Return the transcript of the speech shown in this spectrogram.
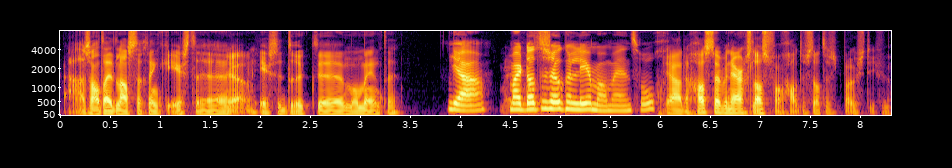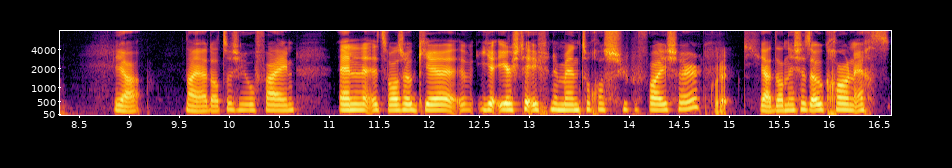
ja dat is altijd lastig, denk ik, eerste, Ja. eerste drukte momenten. Ja, maar dat is ook een leermoment, toch? ja, de gasten hebben nergens last van gehad, dus dat is positief. Ja, nou ja, dat is heel fijn. En het was ook je, je eerste evenement toch als supervisor. Correct. Ja, dan is het ook gewoon echt...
